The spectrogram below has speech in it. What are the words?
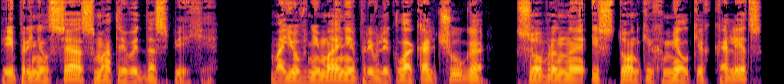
и принялся осматривать доспехи. Мое внимание привлекла кольчуга, собранная из тонких мелких колец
